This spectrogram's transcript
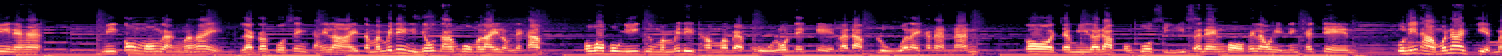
นี่นะฮะ มีกล้องมองหลังมาให้ แล้วก็ตัวเส้นไกด์ไลน์แต่มันไม่ได้เลี้ยวตามพวงมาลัยหรอกนะครับ เพราะว่าพวกนี้คือมันไม่ได้ทำมาแบบโอ้โหรถในเกรดระดับหรูอะไรขนาดนั้น ก็จะมีระดับของตัวสีแสดงบอกให้เราเห็นอย่างชัดเจน ตัวนี้ถามว่าน่าเกลียดไหม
